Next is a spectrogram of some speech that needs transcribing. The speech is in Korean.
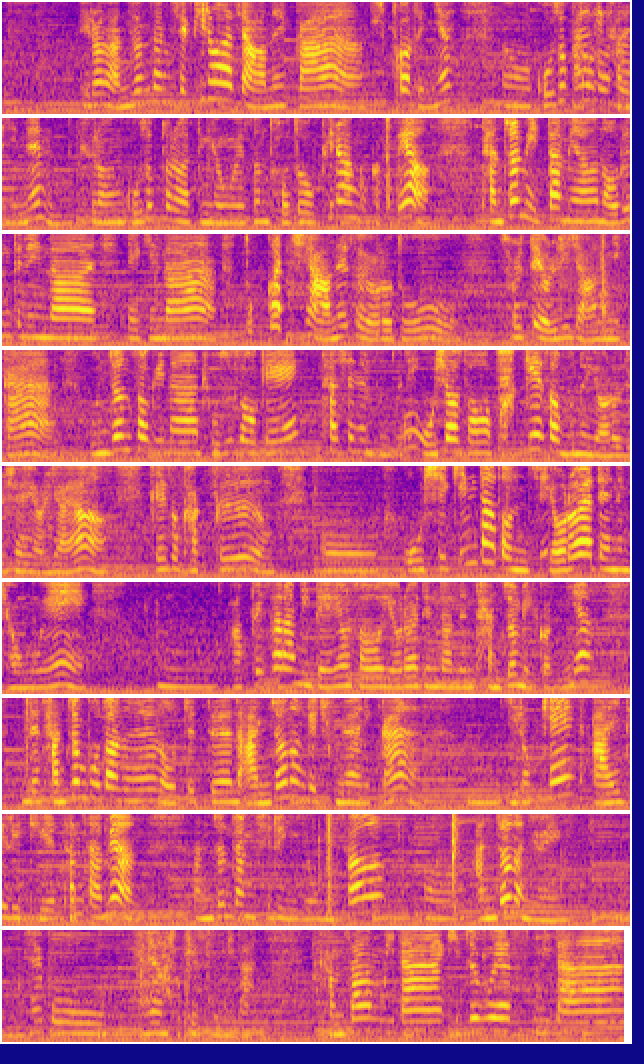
이런 안전장치가 필요하지 않을까 싶거든요. 어, 고속도로 달리는 그런 고속도로 같은 경우에선 더더욱 필요한 것 같고요. 단점이 있다면 어른들이나 애기나 똑같이 안에서 열어도 절대 열리지 않으니까 운전석이나 조수석에 타시는 분들이 오셔서 밖에서 문을 열어주셔야 열려요. 그래서 가끔 어, 옷이 낀다든지 열어야 되는 경우에 음, 앞에 사람이 내려서 열어야 된다는 단점이 있거든요. 근데 단점보다는 어쨌든 안전한 게 중요하니까 음, 이렇게 아이들이 뒤에 탄다면 안전장치를 이용해서 어, 안전한 여행 음, 해보면 좋겠습니다. 감사합니다. 기주부였습니다.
